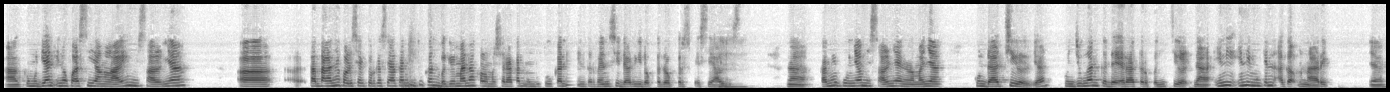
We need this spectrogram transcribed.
Uh, kemudian inovasi yang lain misalnya uh, tantangannya kalau sektor kesehatan itu kan bagaimana kalau masyarakat membutuhkan intervensi dari dokter-dokter spesialis. Hmm. Nah, kami punya misalnya yang namanya kundacil ya, kunjungan ke daerah terpencil. Nah, ini ini mungkin agak menarik ya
